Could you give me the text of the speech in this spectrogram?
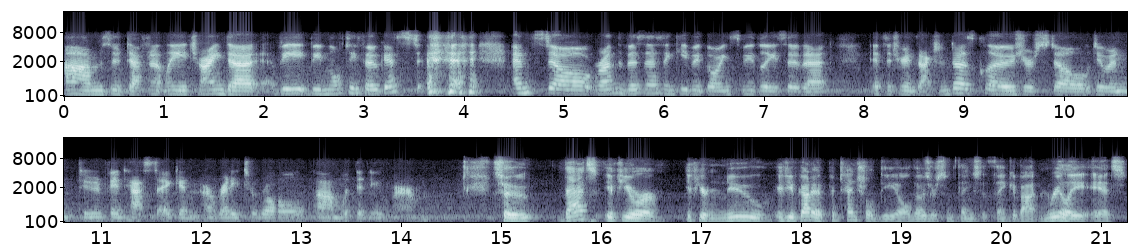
Um, so definitely trying to be be multi-focused and still run the business and keep it going smoothly so that if the transaction does close, you're still doing doing fantastic and are ready to roll um, with the new firm. So that's if you're if you're new, if you've got a potential deal, those are some things to think about. And really, it's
